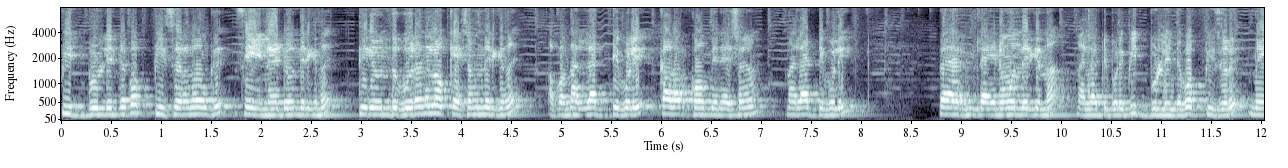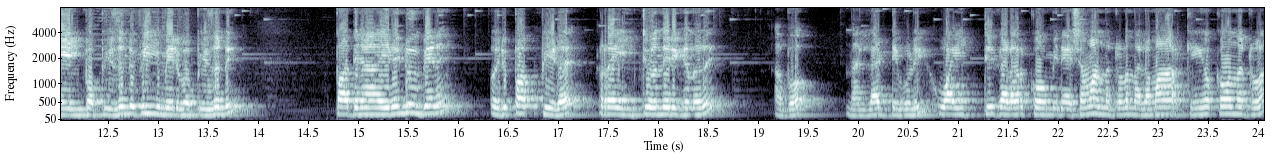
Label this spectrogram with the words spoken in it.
പിറ്റ്ബുള്ളിന്റെ പപ്പീസുകളാണ് നമുക്ക് സെയിലായിട്ട് വന്നിരിക്കുന്നത്. തിരുവനന്തപുരമാണ് ലൊക്കേഷൻ വന്നിരിക്കുന്നത്. അപ്പോൾ നല്ല അടിപൊളി കളർ കോമ്പിനേഷനും നല്ല അടിപൊളി പാരന്റ് ലൈനും വന്നിരിക്കുന്ന നല്ല അടിപൊളി പിറ്റ്ബുള്ളിന്റെ പപ്പീസുകൾ മെയിൽ പപ്പീസ് ഉണ്ട് ഫീമെയിൽ പപ്പീസ് ഉണ്ട്. പതിനായിരം രൂപയാണ് ഒരു പപ്പിയുടെ റേറ്റ് വന്നിരിക്കുന്നത്. അപ്പോൾ നല്ല അടിപൊളി വൈറ്റ് കളർ കോമ്പിനേഷൻ വന്നിട്ടുള്ള നല്ല മാർക്കിംഗ് ഒക്കെ വന്നിട്ടുള്ള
